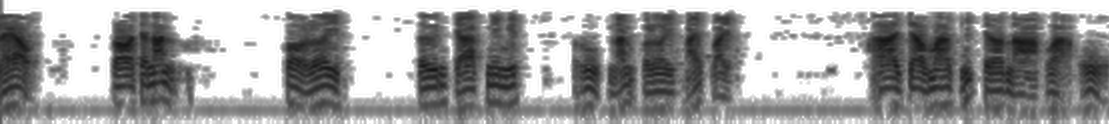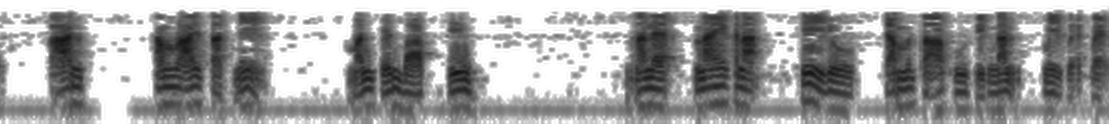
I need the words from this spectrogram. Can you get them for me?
แล้วต่อจากนั้น ก็เลยตื่นจากนิมิต รูปนั้นก็เลยหายไปข้าเจ้ามาพิจารณาว่า โอ้ การทำร้ายสัตว์นี่มันเป็นบาปจริง นั่นแหละ ในขณะที่อยู่ จำพรรษาภูสิงนั้นมีแปลก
